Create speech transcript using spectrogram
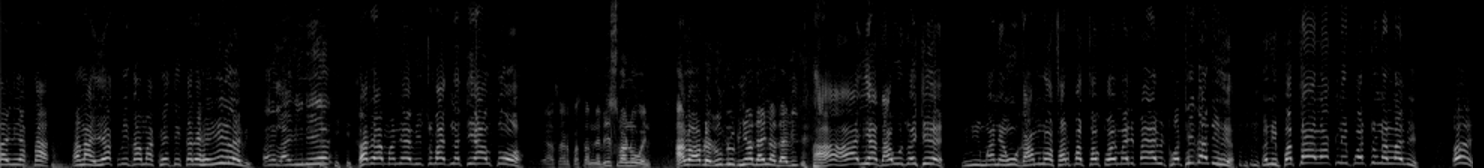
લાવી શકતા. અને એક વીઘામાં ખેતી કરે છે ઈ લાવી. અરે લાવી ને અરે મને વિશ્વાસ નથી આવતો. સરપંચ તમને વિશ્વાસ ન હોય ને. હાલો આપણે રૂબરૂ ત્યાં દાયલા જ આવી હા હા અહીંયા જવું જોઈએ એની મને હું ગામનો સરપંચ છું તોય મારી પાસે આવી ઠોઠી ગાડી છે. અને પચાસ લાખની ફોર્ચ્યુનર લાવી. ઓય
